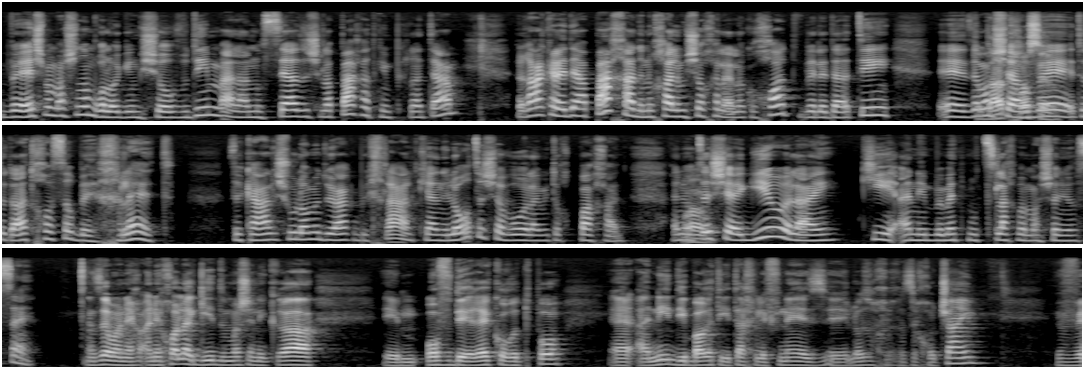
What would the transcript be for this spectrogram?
ויש ממש נומרולוגים שעובדים על הנושא הזה של הפחד, כי מבחינתם, רק על ידי הפחד אני אוכל למשוך אליי לקוחות, ולדעתי, אה, זה מה תודעת שהרבה... חוסר. תודעת חוסר בהחלט. זה קהל שהוא לא מדויק בכלל, כי אני לא רוצה שיבואו אליי מתוך פחד. אני וואו. רוצה שיגיעו אליי, כי אני באמת מוצלח במה שאני עושה. אז זהו, אני, אני יכול להגיד מה שנקרא אוף דה רקורד פה. אה, אני דיברתי איתך לפני איזה, לא זוכר, איזה חודשיים, ו,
